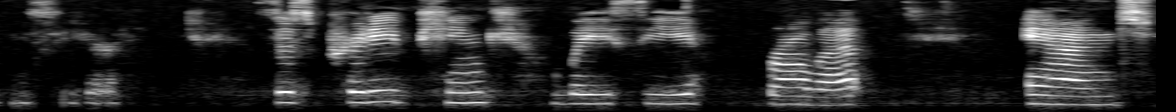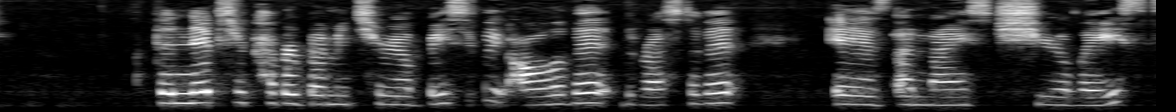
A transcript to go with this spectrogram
Let me see here. It's this pretty pink lacy bralette and the nips are covered by material. Basically all of it, the rest of it, is a nice sheer lace.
